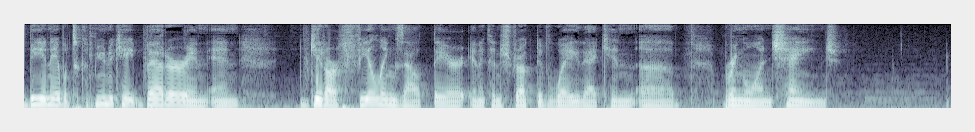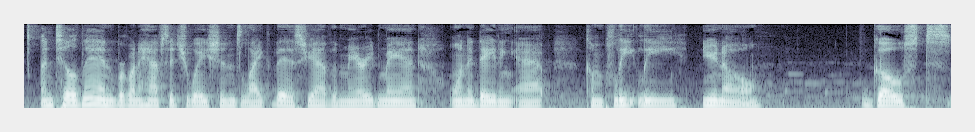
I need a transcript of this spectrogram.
being able to communicate better and and get our feelings out there in a constructive way that can uh, bring on change. Until then, we're going to have situations like this. You have the married man on a dating app completely, you know, ghosts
